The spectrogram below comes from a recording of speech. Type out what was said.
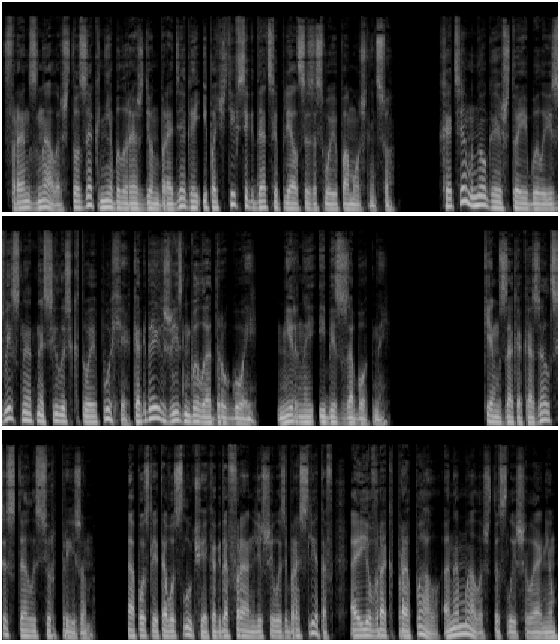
Фран знала, что Зак не был рожден бродягой и почти всегда цеплялся за свою помощницу. Хотя многое, что ей было известно, относилось к той эпохе, когда их жизнь была другой мирной и беззаботной. Кем Зак оказался, стало сюрпризом. А после того случая, когда Фран лишилась браслетов, а ее враг пропал, она мало что слышала о нем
